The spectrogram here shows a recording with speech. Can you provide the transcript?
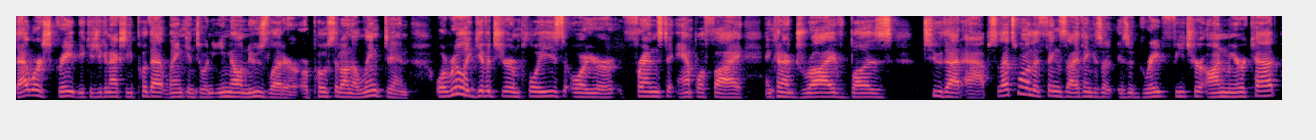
That works great because you can actually put that link into an email newsletter or post it on the LinkedIn or really give it to your employees or your friends to amplify and kind of drive buzz to that app. So that's one of the things I think is a, is a great feature on Meerkat.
